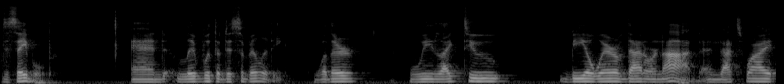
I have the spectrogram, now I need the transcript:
disabled and live with a disability, whether we like to be aware of that or not. And that's why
